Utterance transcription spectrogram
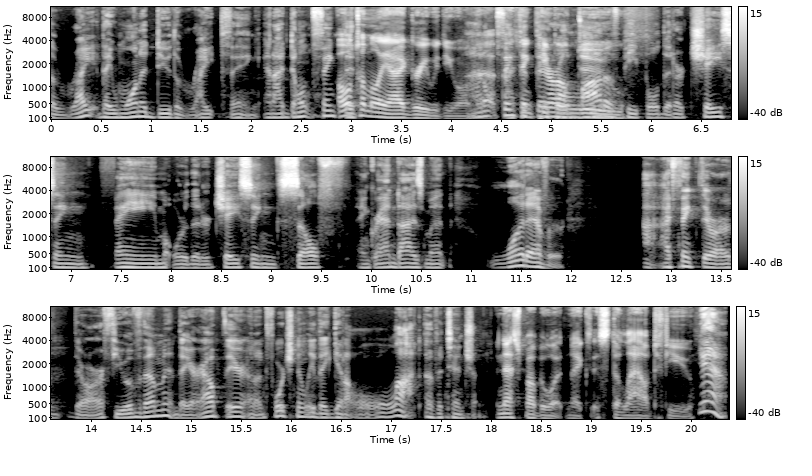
the right. They want to do the right thing, and I don't think that, Ultimately, I agree with you on I that. I don't think, I think that there are a people lot do. of people that are chasing fame or that are chasing self-aggrandizement, whatever. I, think there are there are a few of them, and they are out there, and unfortunately, they get a lot of attention. and that's probably what makes it's the loud few. Yeah,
